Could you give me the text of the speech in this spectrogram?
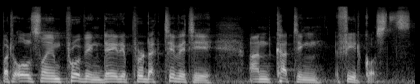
but also improving dairy productivity and cutting feed costs.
